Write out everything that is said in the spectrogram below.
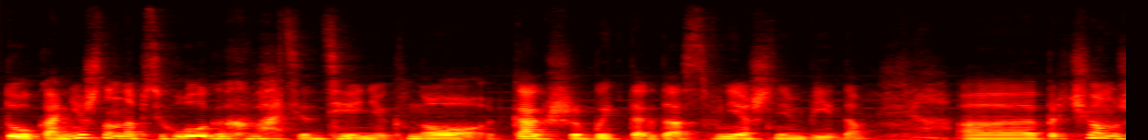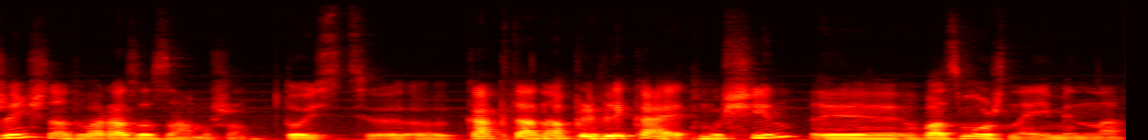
то, конечно, на психолога хватит денег. Но как же быть тогда с внешним внешним видом. А, Причем женщина два раза замужем. То есть э, как-то она привлекает мужчин, э, возможно, именно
